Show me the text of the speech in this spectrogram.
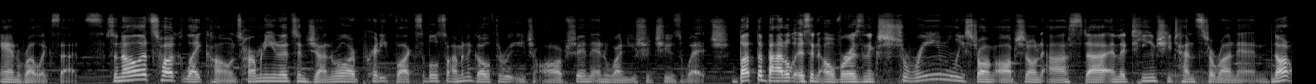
and relic sets. So now let's talk light cones. Harmony units in general are pretty flexible so I'm going to go through each option and when you should choose which. But the battle isn't over as an extremely strong option on Asta and the team she tends to run in. Not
